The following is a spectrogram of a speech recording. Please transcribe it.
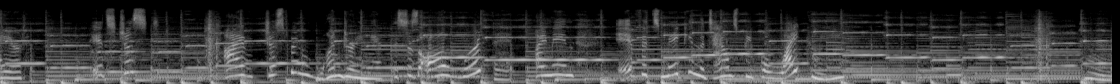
Tired. It's just. I've just been wondering if this is all worth it. I mean, if it's making the townspeople like me. Hmm.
